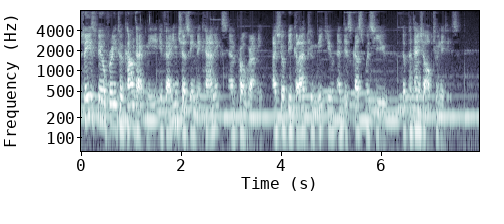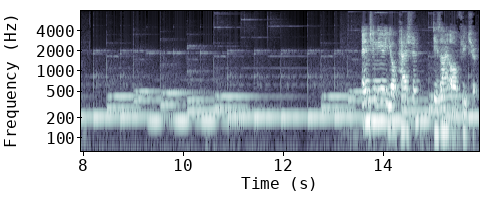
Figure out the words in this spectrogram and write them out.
Please feel free to contact me if you are interested in mechanics and programming. I shall be glad to meet you and discuss with you the potential opportunities. Engineer your passion, design our future.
